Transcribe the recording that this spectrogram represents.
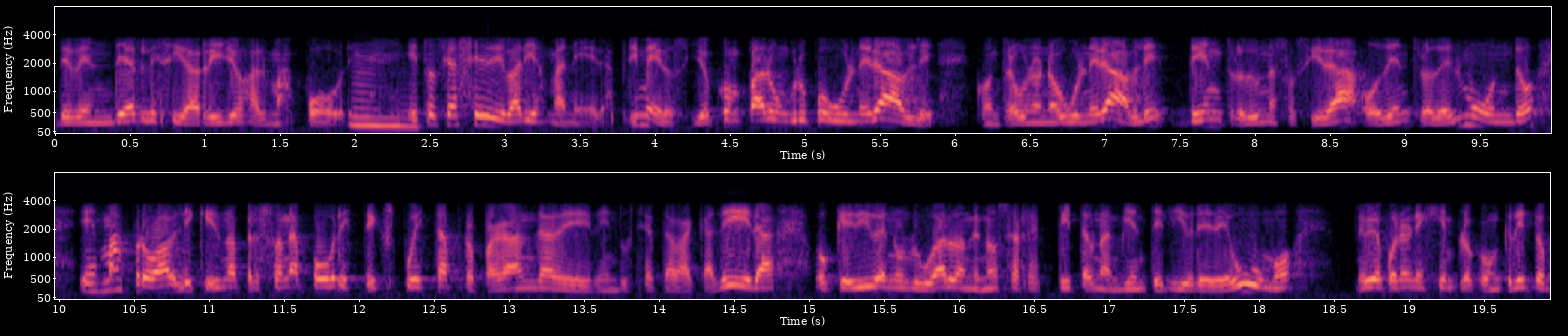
de venderle cigarrillos al más pobre. Mm. Esto se hace de varias maneras. Primero, si yo comparo un grupo vulnerable contra uno no vulnerable, dentro de una sociedad o dentro del mundo, es más probable que una persona pobre esté expuesta a propaganda de la industria tabacalera o que viva en un lugar donde no se respeta un ambiente libre de humo, le voy a poner un ejemplo concreto,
